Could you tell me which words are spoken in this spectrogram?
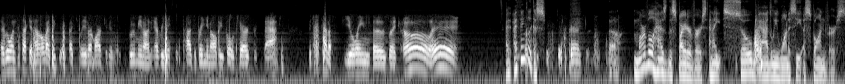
everyone's stuck at home. I think the speculator market is booming on everything. It's Todd's bringing all these old characters back. It's just kind of fueling those, like, oh, hey, i, I think like a. So, marvel has the spider verse and i so badly want to see a spawn verse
